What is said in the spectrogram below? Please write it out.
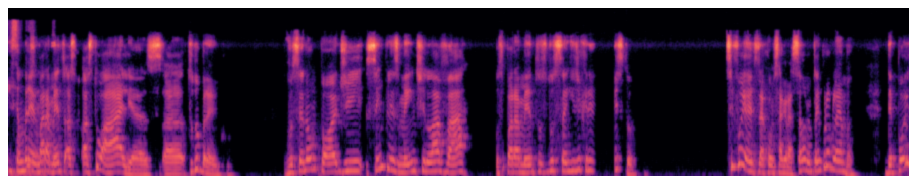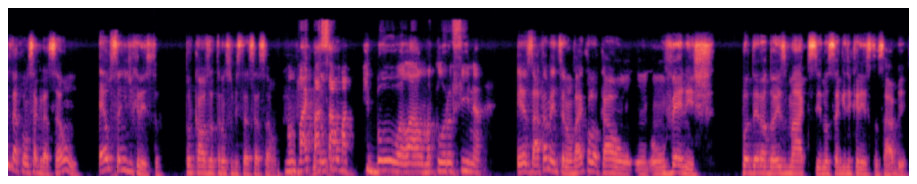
Que são brancos. Os paramentos, as, as toalhas, uh, tudo branco. Você não pode simplesmente lavar os paramentos do sangue de Cristo. Se foi antes da consagração, não tem problema. Depois da consagração, é o sangue de Cristo, por causa da transubstanciação. Não vai então, passar então, uma que boa lá, uma clorofina. Exatamente, você não vai colocar um, um, um Vanish Poder O2 Maxi no sangue de Cristo, sabe?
